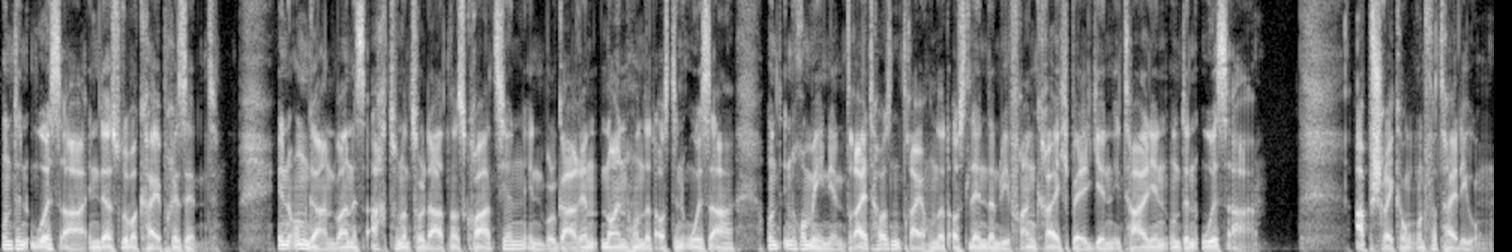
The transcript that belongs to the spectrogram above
und den USA in der Slowakei präsent. In Ungarn waren es 800 Soldaten aus Kroatien, in Bulgarien 900 aus den USA und in Rumänien 3300 aus Ländern wie Frankreich, Belgien, Italien und den USA. Abschreckung und Verteidigung.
